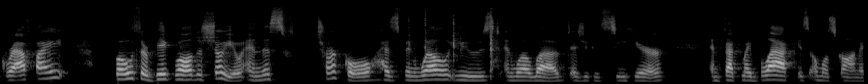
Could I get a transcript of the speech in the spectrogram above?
graphite. Both are big, well, I'll just show you. And this charcoal has been well used and well loved, as you can see here. In fact, my black is almost gone. I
